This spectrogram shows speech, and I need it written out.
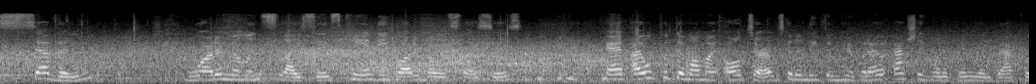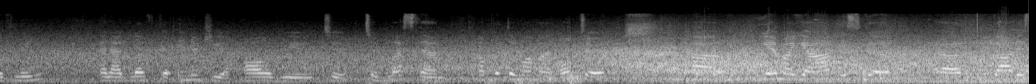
seven watermelon slices, candy watermelon slices. And I will put them on my altar. I was going to leave them here, but I actually want to bring them back with me. And I'd love the energy of all of you to, to bless them. I'll put them on my altar. Um, Yemaya is the uh, goddess,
